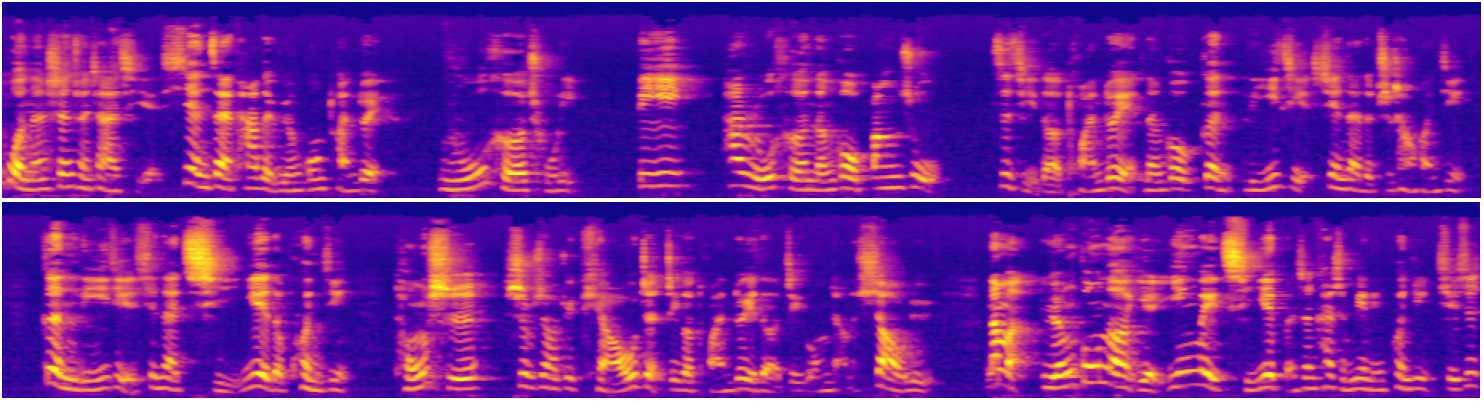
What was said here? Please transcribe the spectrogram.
果能生存下来的企业，现在他的员工团队如何处理？第一，他如何能够帮助自己的团队能够更理解现在的职场环境？更理解现在企业的困境，同时是不是要去调整这个团队的这个我们讲的效率？那么员工呢，也因为企业本身开始面临困境，其实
